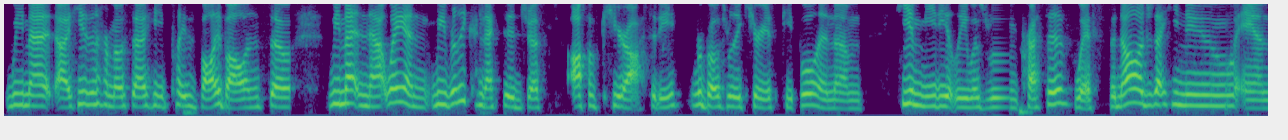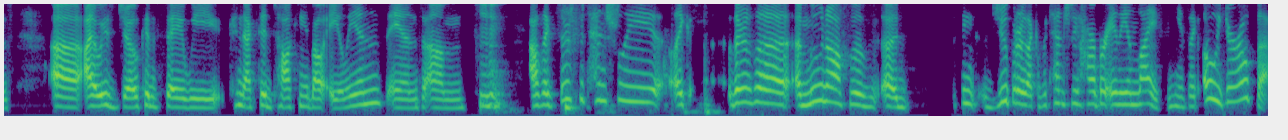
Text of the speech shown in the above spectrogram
we met. Uh, he's in Hermosa. He plays volleyball, and so we met in that way, and we really connected just off of curiosity. We're both really curious people, and um, he immediately was really impressive with the knowledge that he knew. And uh, I always joke and say we connected talking about aliens, and um, I was like, there's potentially like there's a, a moon off of uh, think Jupiter that could potentially harbor alien life. And he's like, oh, Europa.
